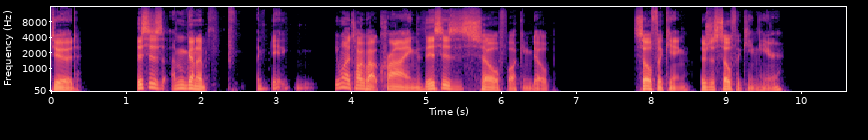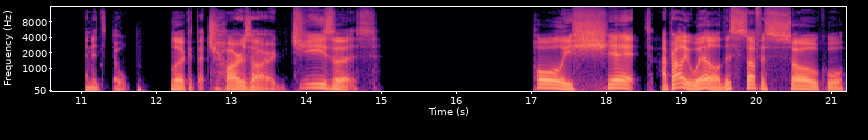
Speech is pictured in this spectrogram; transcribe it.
Dude. This is. I'm to. You want to talk about crying? This is so fucking dope. Sofa King. There's a Sofa King here. And it's dope. Look at that Charizard. Jesus. Holy shit. I probably will. This stuff is so cool.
